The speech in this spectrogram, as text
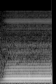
Hmm.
